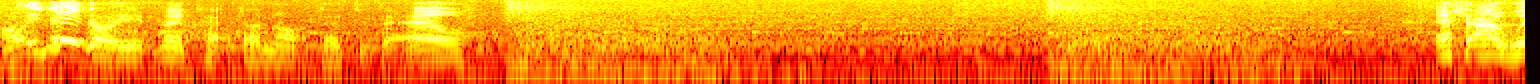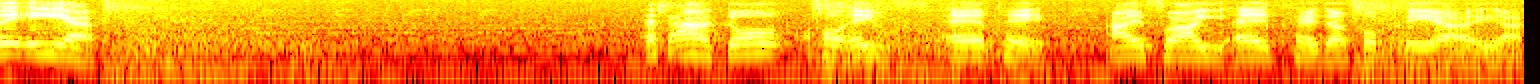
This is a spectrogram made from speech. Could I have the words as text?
Oh, it is or it may tech or not. That is the L. It's our way here. Our door for a airplane. I fly airplane for PR here.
